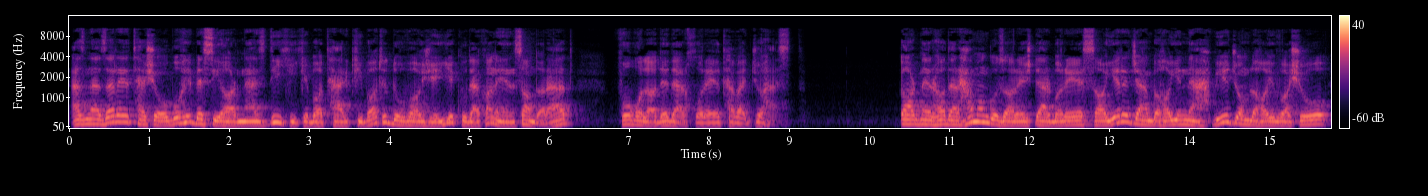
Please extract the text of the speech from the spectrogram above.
از نظر تشابه بسیار نزدیکی که با ترکیبات دو کودکان انسان دارد فوق‌العاده در خوره توجه است. گاردنرها در همان گزارش درباره سایر جنبه های نحوی جمله های واشو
